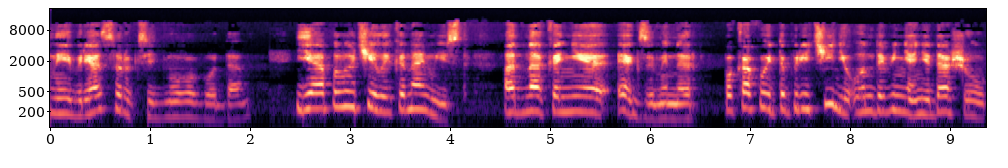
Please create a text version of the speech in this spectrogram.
ноября 47 года. Я получил экономист, однако не экзаменер. По какой-то причине он до меня не дошел,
